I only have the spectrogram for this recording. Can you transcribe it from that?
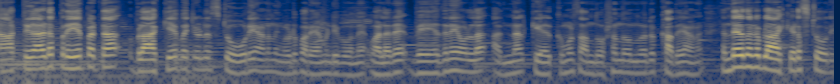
നാട്ടുകാരുടെ പ്രിയപ്പെട്ട ബ്ലാക്കിയെ പറ്റിയുള്ള സ്റ്റോറിയാണ് നിങ്ങളോട് പറയാൻ വേണ്ടി പോകുന്നത്. വളരെ വേദനയുള്ള എന്നാൽ കേൾക്കുമ്പോൾ സന്തോഷം തോന്നുന്ന ഒരു കഥയാണ്. എന്തായിരുന്നു എന്റെ ബ്ലാക്കിയുടെ സ്റ്റോറി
